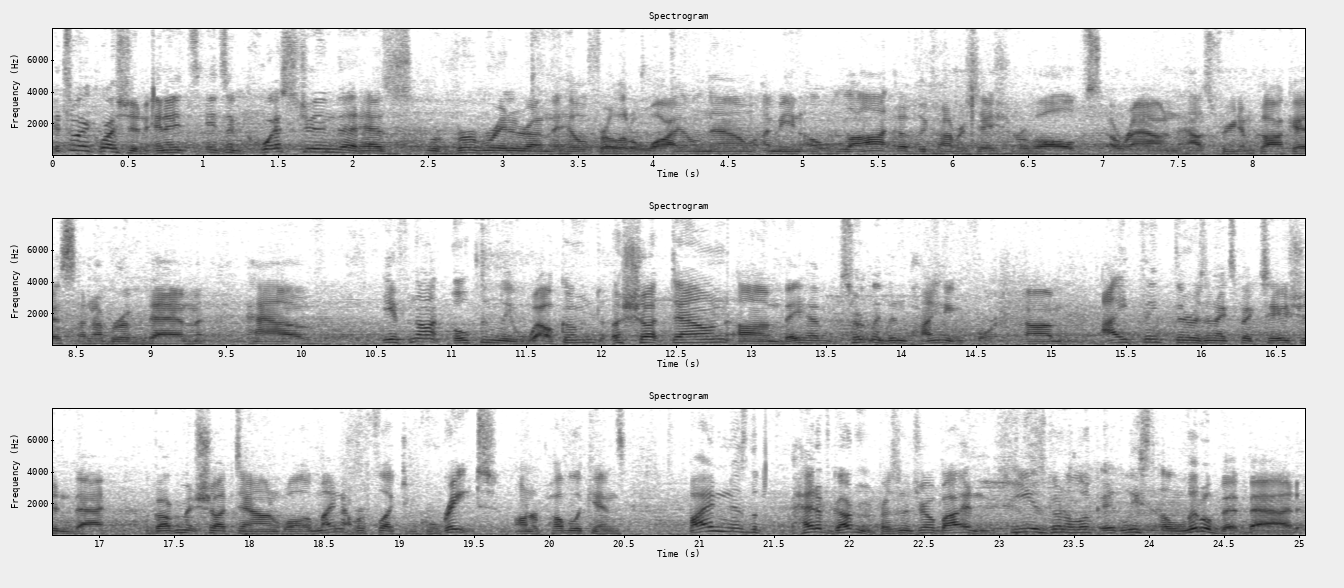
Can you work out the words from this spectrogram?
It's a great question, and it's it's a question that has reverberated around the Hill for a little while now. I mean, a lot of the conversation revolves around the House Freedom Caucus. A number of them have, if not openly welcomed a shutdown, um, they have certainly been pining for it. Um, I think there is an expectation that a government shutdown, while it might not reflect great on Republicans, Biden is the head of government, President Joe Biden. He is going to look at least a little bit bad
